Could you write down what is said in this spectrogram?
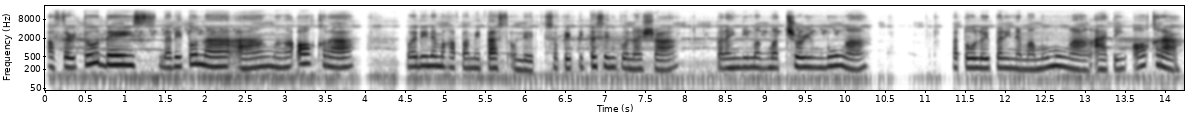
After 2 days, narito na ang mga okra. Pwede na makapamitas ulit. So, pipitasin ko na siya para hindi mag-mature yung bunga. Patuloy pa rin na mamumunga ang ating okra.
